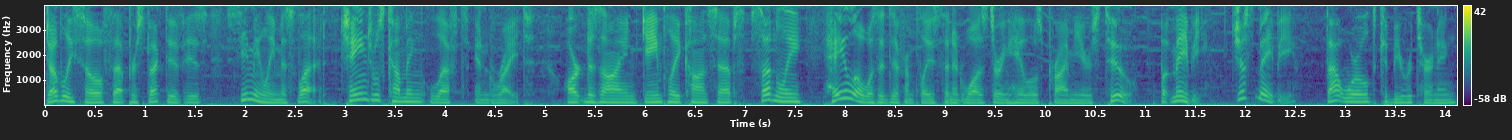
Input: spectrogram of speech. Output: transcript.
doubly so if that perspective is seemingly misled. Change was coming left and right art design, gameplay concepts. Suddenly, Halo was a different place than it was during Halo's prime years, too. But maybe, just maybe, that world could be returning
